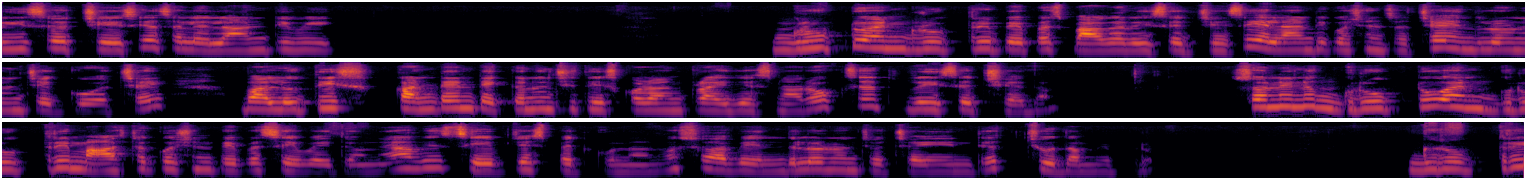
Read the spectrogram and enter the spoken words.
రీసెర్చ్ చేసి అసలు ఎలాంటివి group two and group three papers బాగా రీసెర్చ్ చేసి ఎలాంటి క్వశ్చన్స్ వచ్చాయి ఎందులో నుంచి ఎక్కువ వచ్చాయి వాళ్ళు తీస్ కంటెంట్ ఎక్కడి నుంచి తీసుకోవడానికి ట్రై చేస్తున్నారో ఒకసారి రీసెర్చ్ చేద్దాం. సో నేను group two and group three master question papers ఏవైతే ఉన్నాయో అవి సేవ్ చేసి పెట్టుకున్నాను. సో అవి ఎందులో నుంచి వచ్చాయి ఏంటి చూద్దాం ఇప్పుడు. Group three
